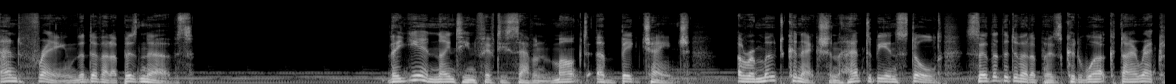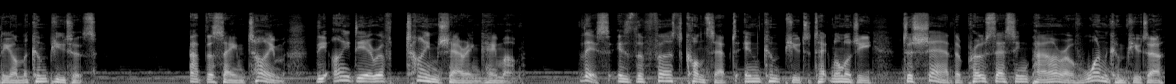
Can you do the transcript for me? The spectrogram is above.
and fraying the developer's nerves. The year 1957 marked a big change. A remote connection had to be installed so that the developers could work directly on the computers. At the same time, the idea of time sharing came up. This is the first concept in computer technology to share the processing power of one computer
